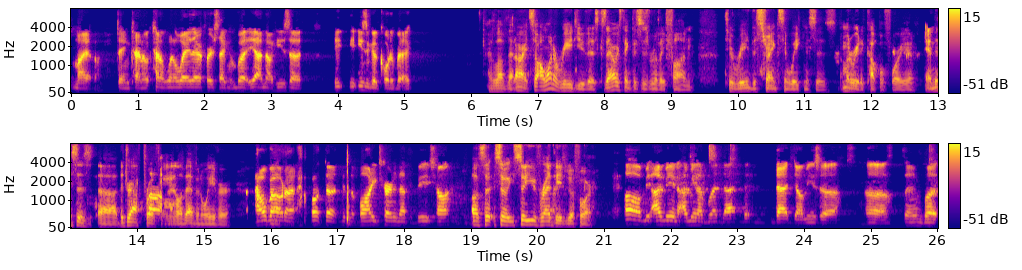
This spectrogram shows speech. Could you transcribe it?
my thing kind of kind of went away there for a second, but yeah, no, he's a he, he's a good quarterback. I love that. All right, so I want to read you this because I always think this is really fun to read the strengths and weaknesses. I'm going to read a couple for you, and this is uh, the draft profile of Evan Weaver. How about uh, how about the the body turning at the beach, huh? Oh, so so so you've read these before? Oh, I mean, I mean, I've read that that dummy's uh, uh, thing. But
